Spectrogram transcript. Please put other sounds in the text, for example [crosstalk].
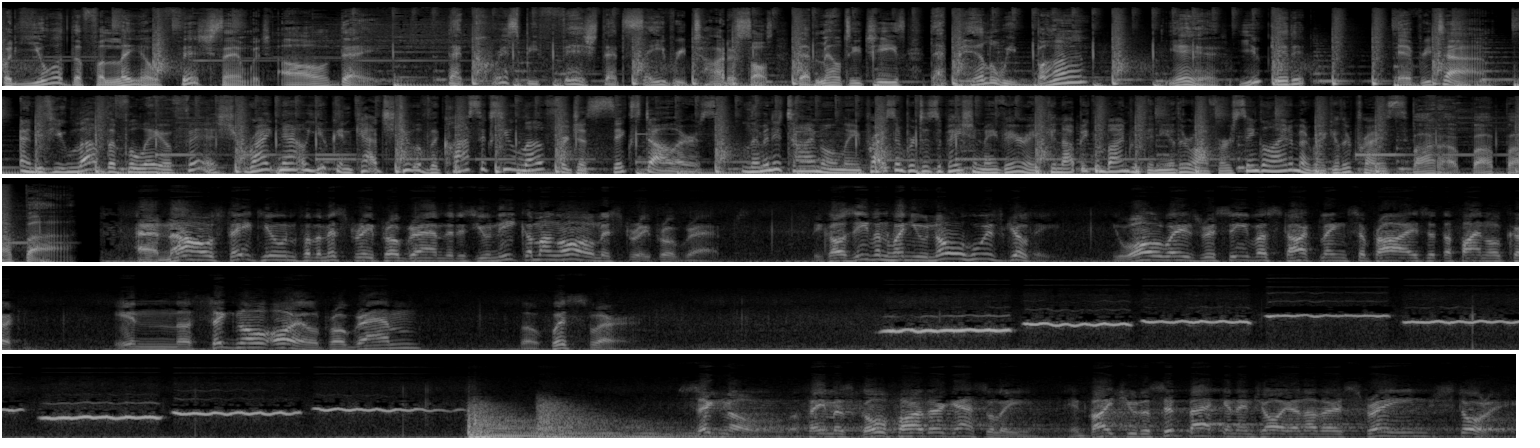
But you're the filet o fish Sandwich all day. That crispy fish, that savory tartar sauce, that melty cheese, that pillowy bun. Yeah, you get it every time. And if you love the filet of fish, right now you can catch two of the classics you love for just $6. Limited time only. Price and participation may vary. Cannot be combined with any other offer. Single item at regular price. Ba da ba ba ba. And now stay tuned for the mystery program that is unique among all mystery programs. Because even when you know who is guilty, you always receive a startling surprise at the final curtain. In the Signal Oil program, The Whistler. Signal, the famous Go Farther gasoline, invites you to sit back and enjoy another strange story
